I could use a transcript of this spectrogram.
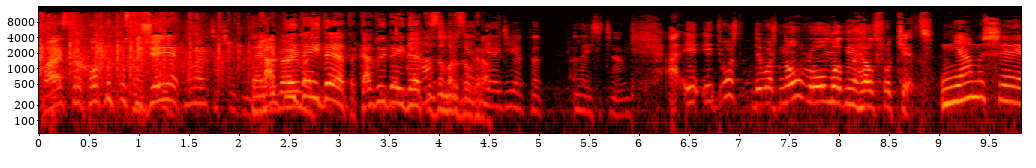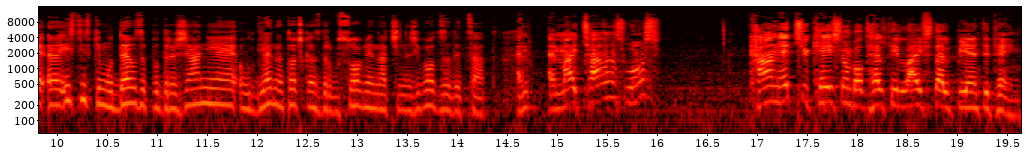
Това е страхотно постижение. You Как дойде идеята? Как дойде идеята за Мързел град? Uh, it, it was, there was no role model in health for kids. Нямаше истински модел за подражание от гледна точка на здравословния начин на живот за децата. And, and my challenge was, can education about healthy lifestyle be entertaining?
